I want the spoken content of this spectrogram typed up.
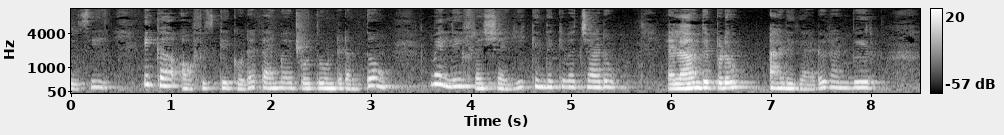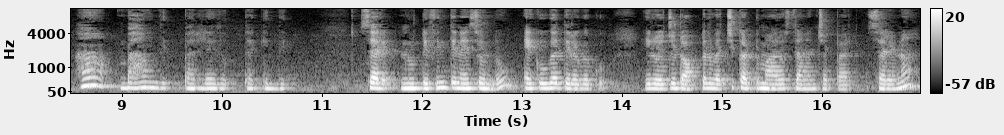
చూసి ఇక ఆఫీస్కి కూడా టైం అయిపోతూ ఉండడంతో వెళ్ళి ఫ్రెష్ అయ్యి కిందకి వచ్చాడు. ఎలా ఉంది ఇప్పుడు అడిగాడు రణ్వీర్ హా బాగుంది పర్లేదు తగ్గింది. సరే నువ్వు టిఫిన్ తినేసి ఉండు ఎక్కువగా తిరగకు. ఈరోజు డాక్టర్ వచ్చి కట్టు మారుస్తానని చెప్పారు. సరేనా?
